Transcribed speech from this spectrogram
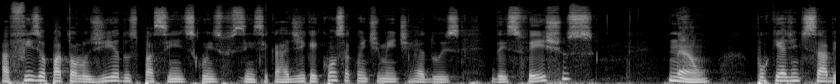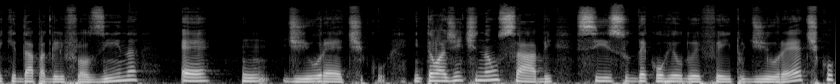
a fisiopatologia dos pacientes com insuficiência cardíaca e, consequentemente, reduz desfechos? Não, porque a gente sabe que dapagliflozina é um diurético. Então a gente não sabe se isso decorreu do efeito diurético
